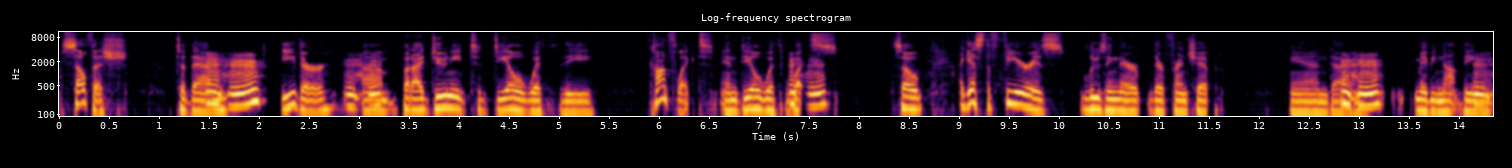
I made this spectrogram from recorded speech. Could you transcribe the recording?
selfish to them mm-hmm. either. Um, mm-hmm. but I do need to deal with the conflict and deal with mm-hmm. what's. So I guess the fear is losing their their friendship and um, maybe not being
